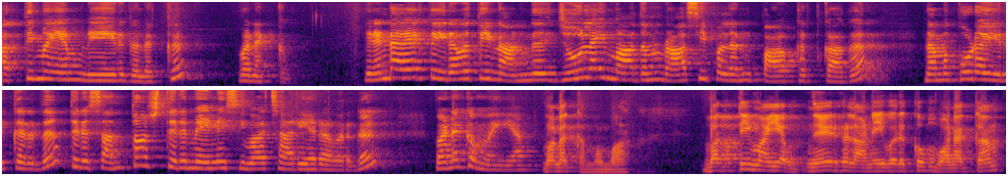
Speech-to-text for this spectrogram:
பக்திமயம் நேயர்களுக்கு வணக்கம். இரண்டாயிரத்தி இருபத்தி நான்கு ஜூலை மாதம் ராசி பலன் பார்க்கறதுக்காக நம்ம கூட இருக்கிறது திரு சந்தோஷ் திருமேனி சிவாச்சாரியர் அவர்கள். வணக்கம் ஐயா. வணக்கம் அம்மா. பக்தி மயம் நேர்கள் அனைவருக்கும் வணக்கம்.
